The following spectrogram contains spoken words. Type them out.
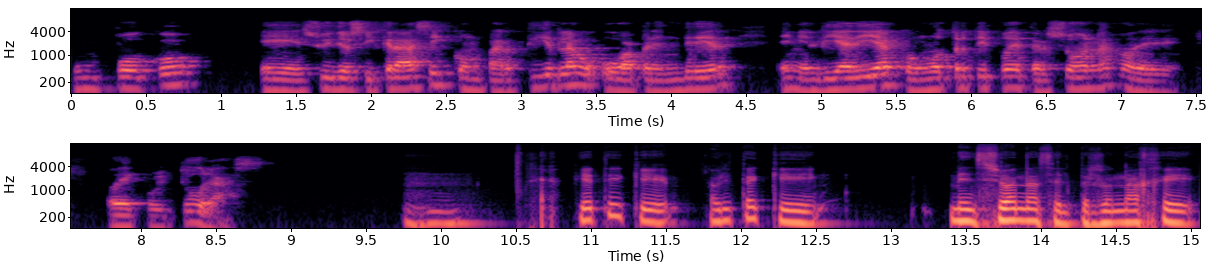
un poco eh, su idiosincrasia y compartirla o, aprender en el día a día con otro tipo de personas o de, o de culturas. Fíjate que ahorita que mencionas el personaje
